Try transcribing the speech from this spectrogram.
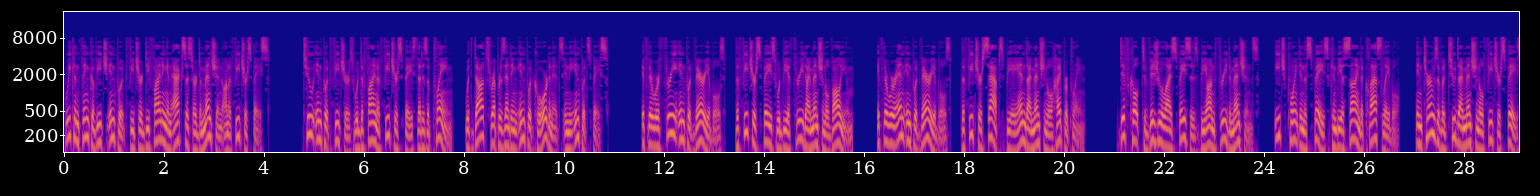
We can think of each input feature defining an axis or dimension on a feature space. Two input features would define a feature space that is a plane, with dots representing input coordinates in the input space. If there were three input variables, the feature space would be a three dimensional volume. If there were n input variables, the feature SAPS be a n dimensional hyperplane. Difficult to visualize spaces beyond three dimensions. Each point in the space can be assigned a class label. In terms of a two dimensional feature space,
